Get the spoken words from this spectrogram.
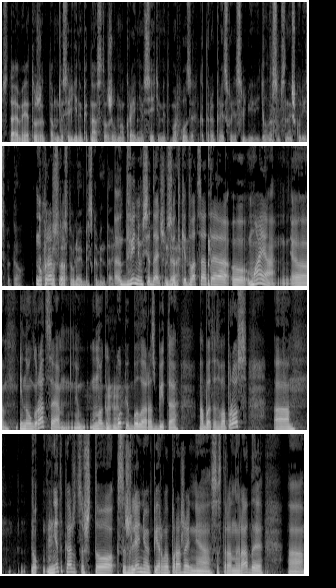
ставим. Я тоже там до середины 15-го жил на Украине. Все эти метаморфозы, которые происходят с людьми, видел, на собственной шкуре испытал. Ну Это хорошо. просто оставляю без комментариев. Э, двинемся дальше да. все-таки. 20 э, мая э, инаугурация. Много угу. копий было разбито об этот вопрос. А, ну, мне так кажется, что, к сожалению, первое поражение со стороны Рады, а,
